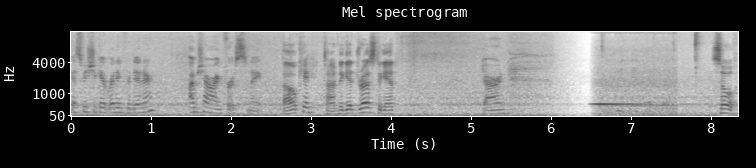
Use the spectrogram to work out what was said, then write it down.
Guess we should get ready for dinner. I'm showering first tonight. okay, time to get dressed again. Darn. So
